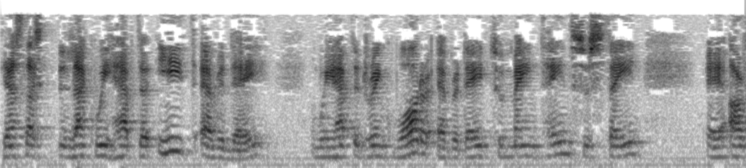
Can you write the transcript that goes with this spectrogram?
Just like, like we have to eat every day, we have to drink water every day to maintain, sustain uh, our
